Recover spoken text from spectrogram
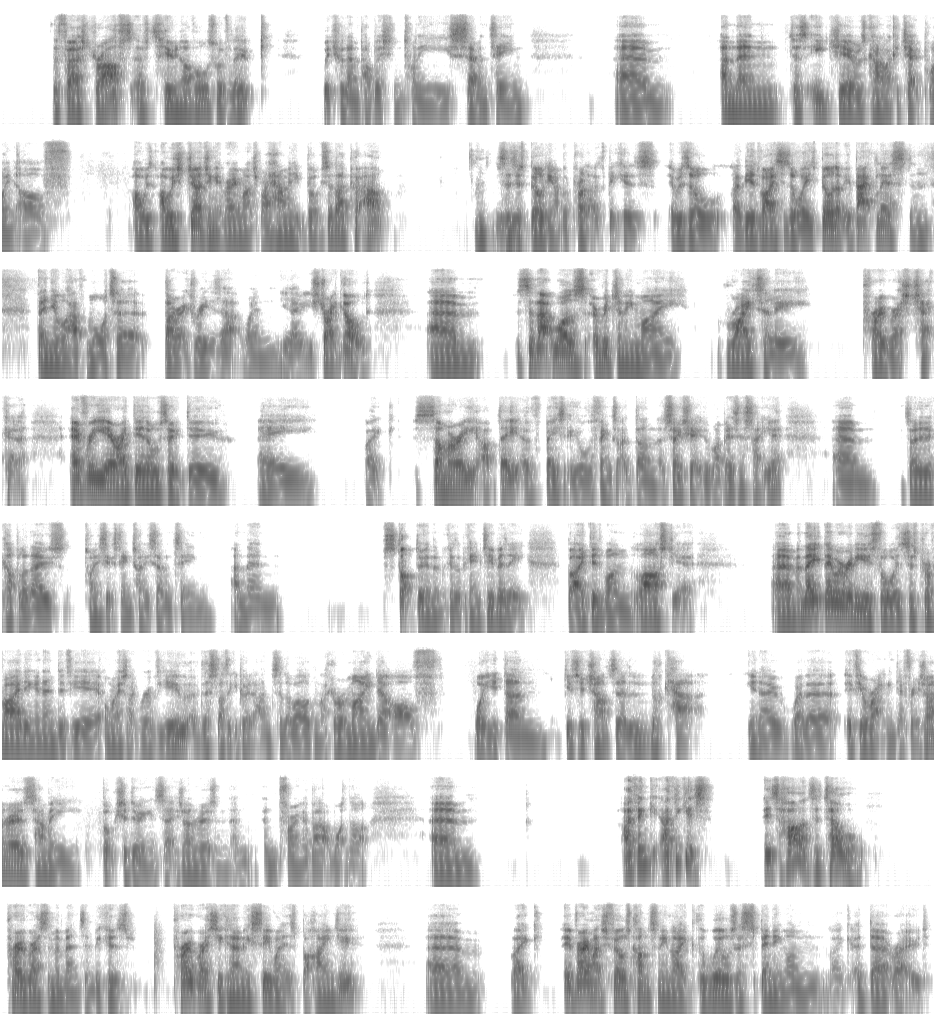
the first drafts of two novels with Luke, which were then published in 2017. Um, and then just each year was kind of like a checkpoint of I was I was judging it very much by how many books did I put out. And so Mhm. just building up the product because it was all like the advice is always build up your backlist and then you'll have more to direct readers at when you know you strike gold. Um, so that was originally my writerly progress checker. Every year I did also do a like summary update of basically all the things I'd done associated with my business that year. Um, so I did a couple of those 2016, 2017, and then stopped doing them because I became too busy. But I did one last year. Um, and they, they were really useful. It's just providing an end of year, almost like review of the stuff that you put out into the world and like a reminder of what you've done, gives you a chance to look at, you know, whether if you're writing in different genres, how many books you're doing in certain genres and, and, and throwing about and whatnot. Um, I think I think it's it's hard to tell progress and momentum because progress you can only see when it's behind you. Um, like it very much feels constantly like the wheels are spinning on like a dirt road,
